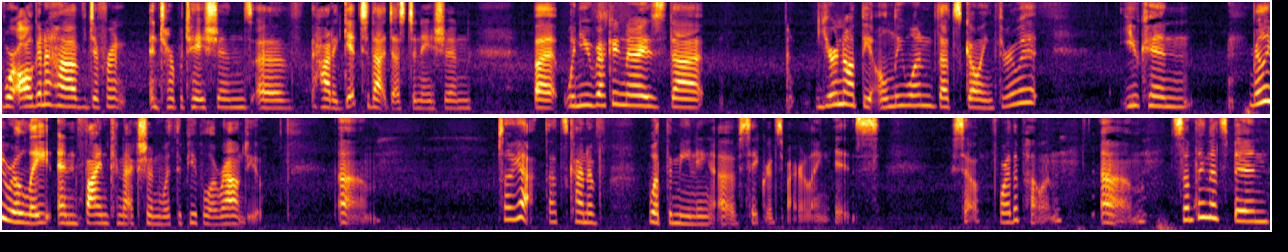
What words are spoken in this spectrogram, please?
we're all going to have different interpretations of how to get to that destination. But when you recognize that you're not the only one that's going through it, you can really relate and find connection with the people around you. Um, so, yeah, that's kind of what the meaning of sacred spiraling is. So, for the poem, um, something that's been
